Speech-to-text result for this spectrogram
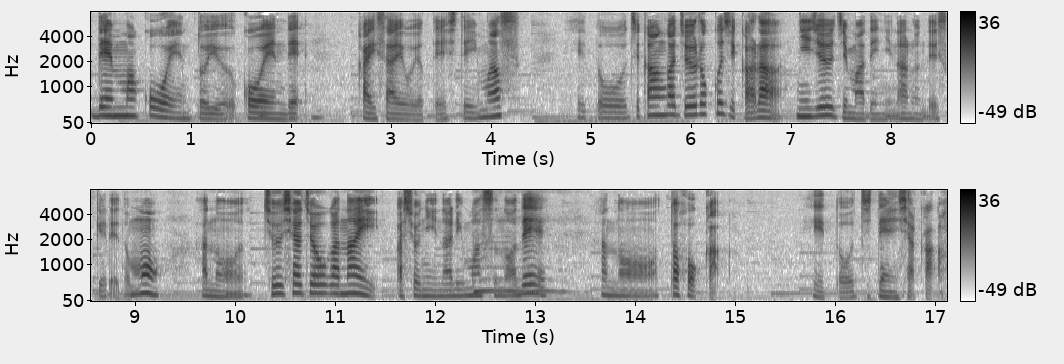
伝馬公園という公園で開催を予定しています。えっ、と時間が16時から20時までになるんですけれども、あの駐車場がない場所になりますので、あの徒歩かえっ、と自転車か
